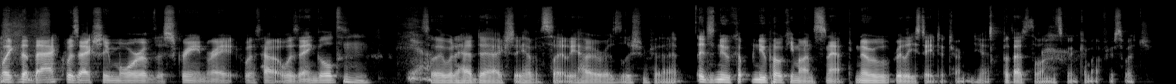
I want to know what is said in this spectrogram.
like the back was actually more of the screen, right, with how it was angled. Mhm. Yeah. So they would have had to actually have a slightly higher resolution for that. It's new new Pokemon Snap, no release date determined yet, but that's the one that's going to come out for Switch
